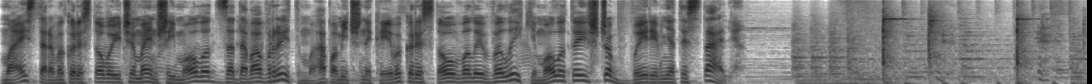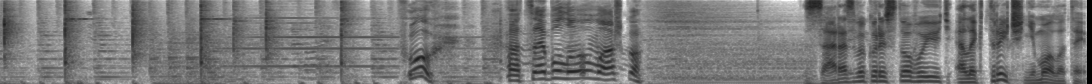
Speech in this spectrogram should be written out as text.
Майстер, використовуючи менший молот, задавав ритм, а помічники використовували великі молоти, щоб вирівняти сталь. Фух, а це було важко. Зараз використовують електричні молоти.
